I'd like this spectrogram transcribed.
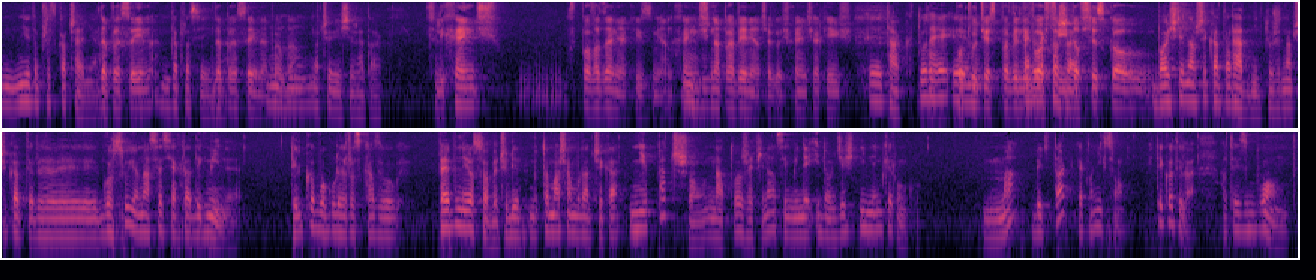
nie do przeskoczenia. Depresyjne? Depresyjne. Depresyjne, prawda? Mhm, oczywiście, że tak. Czyli chęć wprowadzenia jakichś zmian, chęć naprawienia czegoś, chęć jakiejś Y, Tak, tutaj... po, poczucie y, sprawiedliwości panie i to wszystko Bo jeśli na przykład radni, którzy na przykład y, głosują na sesjach Rady Gminy, tylko w ogóle z rozkazu pewnej osoby, czyli Tomasza Muraczyka, nie patrzą na to, że finanse gminy idą gdzieś w innym kierunku. Ma być tak, jak oni chcą. I tylko tyle. A to jest błąd.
